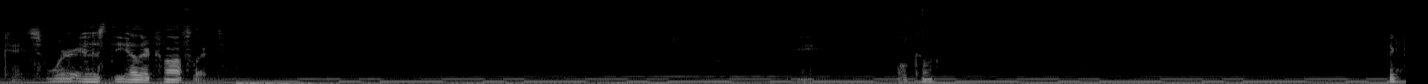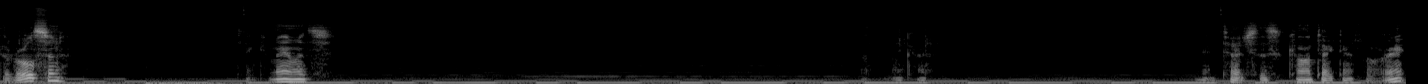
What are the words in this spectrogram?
Okay, so where is the other conflict? Victor Rolson. Ten Commandments. Nothing, okay. And touch this contact info, right?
